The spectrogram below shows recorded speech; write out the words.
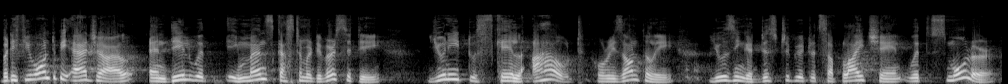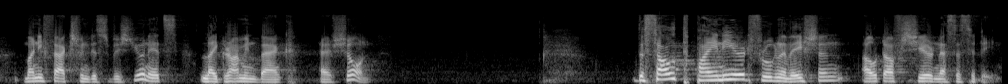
But if you want to be agile and deal with immense customer diversity, you need to scale out horizontally using a distributed supply chain with smaller manufacturing distribution units like Grameen Bank as shown. The South pioneered frugal innovation out of sheer necessity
